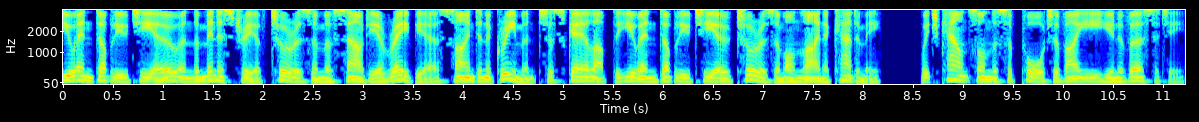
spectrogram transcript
UNWTO and the Ministry of Tourism of Saudi Arabia signed an agreement to scale up the UNWTO Tourism Online Academy, which counts on the support of IE University.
